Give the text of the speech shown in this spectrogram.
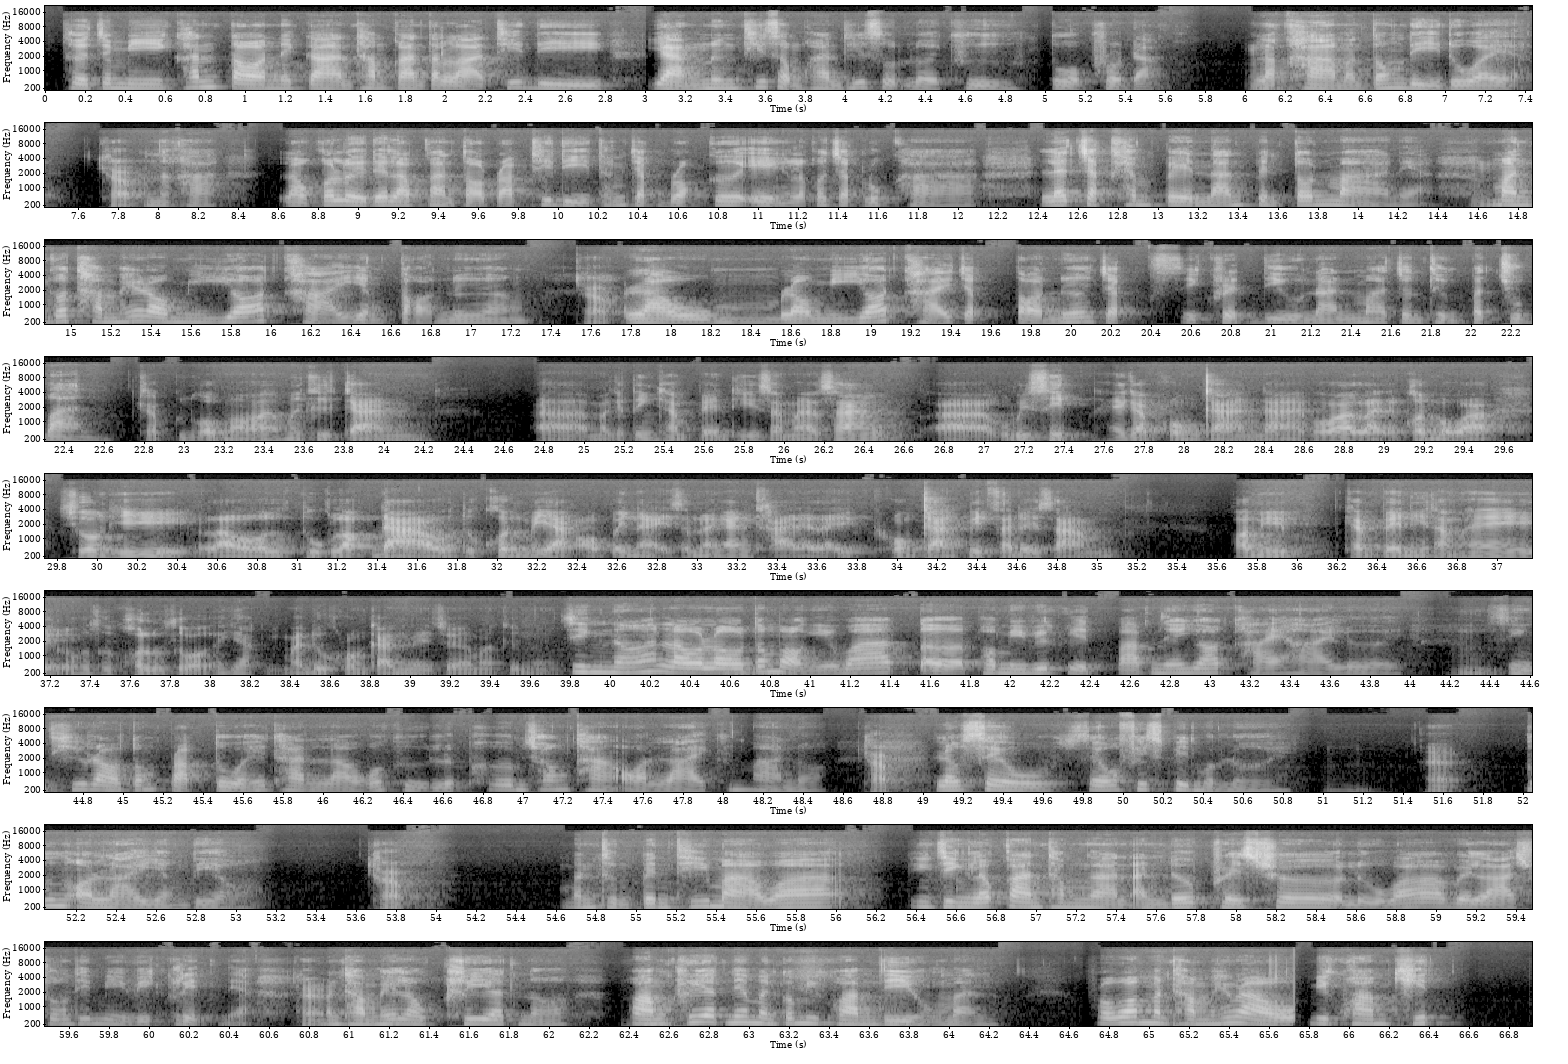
เธอจะมีขั้นตอนในการทำการตลาดที่ดี อย่างหนึ่งที่สำคัญที่สุดเลยคือตัว Product ราคามันต้องดีด้วยอะครับนะคะ เราก็เลยได้รับการตอบรับที่ดีทั้งจากบล็อกเกอร์เองแล้วก็จากลูกค้า และจากแคมเปญนั้นเป็นต้นมาเนี่ยอืมมันก็ทำให้เรามียอดขายอย่างต่อเนื่องครับ เราเรามียอดขายจากต่อเนื่องจาก Secret Deal นั้นมาจนถึงปัจจุบันกับคุณโอมองว่ามันคือการอ่า marketing campaign ที่สามารถสร้างอ่า visit ให้กับโครงการได้ เพราะว่าหลายๆคนบอกว่าช่วงที่เราถูกล็อกดาวน์ทุกคนไม่อยากออกไปไหนสำนักงานขายหลายๆ โครงการปิดซะด้วยซ้ำพอมีแคมเปญนี้ทำให้รู้สึกคนรู้สึกว่าเอ้ยอยากมาดูโครงการเมเจอร์มากขึ้นเลยจริงเนาะเราเราอืมต้องบอกงี้ว่าเออพอมีวิกฤตปั๊บเนี่ยยอดขายหายเลยอืม สิ่งที่เราต้องปรับตัวให้ทันเราก็คือเพิ่มช่องทางออนไลน์ขึ้นมาเนาะครับแล้ว sales sales office ปิดหมดเลยฮะพึ่งออนไลน์อย่างเดียวครับ มันถึงเป็นที่มาว่าจริง ๆ แล้วการทำงาน under pressure หรือว่าเวลาช่วงที่มีวิกฤตเนี่ยฮะมันทำให้เราเครียดเนาะความเครียดเนี่ยมันก็มีความดีของมัน เพราะว่ามันทำให้เรามีความคิด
